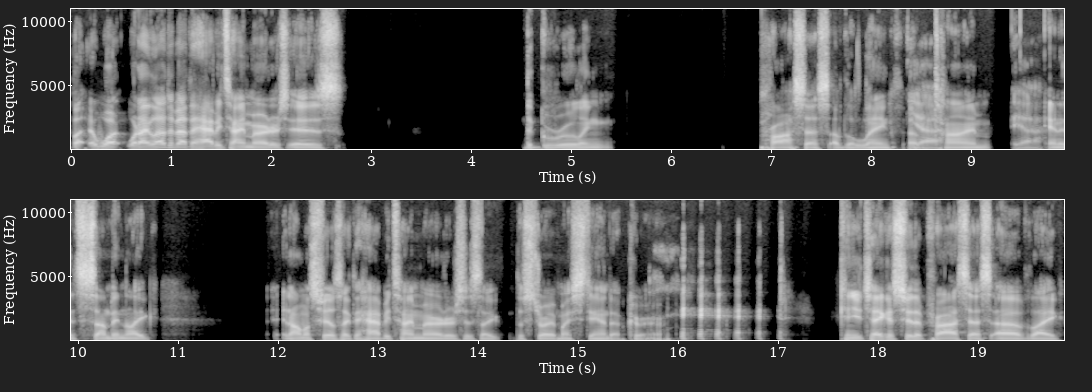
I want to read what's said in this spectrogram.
But what what I loved about the Happy Time Murders is the grueling process of the length of Yeah. time, yeah and it's something like it almost feels like the Happy Time Murders is like the story of my stand up career. Can you take us through the process of like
